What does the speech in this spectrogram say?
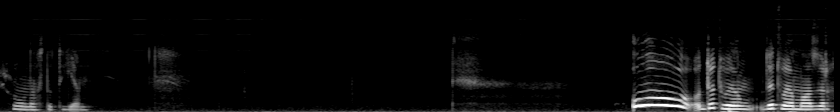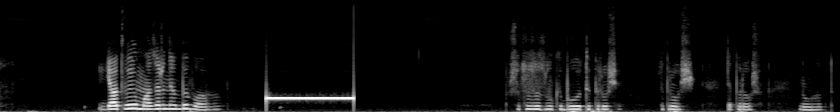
Що у нас тут є? О, де твоя, де твоя мазер? Я твою мазер не вбивала. Що це за звуки були тепероші? Тепероші. Теперош. Ну ладно.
